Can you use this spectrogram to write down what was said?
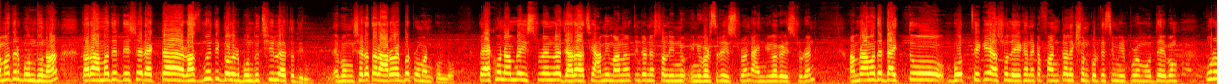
আমাদের বন্ধু না, তারা আমাদের দেশের একটা রাজনৈতিক দলের বন্ধু ছিল এতদিন এবং সেটা তারা আরও একবার প্রমাণ করল। তো এখন আমরা স্টুডেন্টরা যারা আছি, আমি মানাত ইন্টারন্যাশনাল ইউনিভার্সিটির স্টুডেন্ট আইন বিভাগের স্টুডেন্ট আমরা আমাদের দায়িত্ববোধ থেকে আসলে এখানে একটা ফান্ড কালেকশন করতেছি মিরপুরের মধ্যে এবং পুরো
